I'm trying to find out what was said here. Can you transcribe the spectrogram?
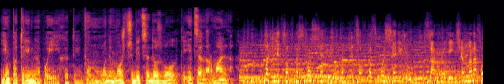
їм потрібно поїхати. Вони можуть собі це дозволити, і це нормально. Подлецов насквозь я вижу, подлецов насквозь я вижу. Зарубите на носу.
